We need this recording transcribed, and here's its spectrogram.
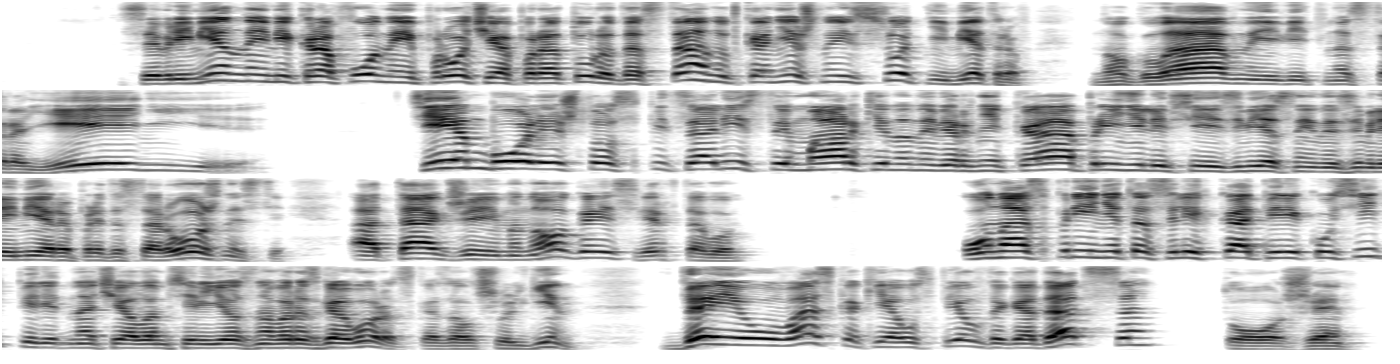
Современные микрофоны и прочая аппаратура достанут, конечно, из сотни метров, но главное ведь настроение. Тем более, что специалисты Маркина наверняка приняли все известные на Земле меры предосторожности, а также и многое сверх того. «У нас принято слегка перекусить перед началом серьезного разговора», — сказал Шульгин. «Да и у вас, как я успел догадаться, тоже».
